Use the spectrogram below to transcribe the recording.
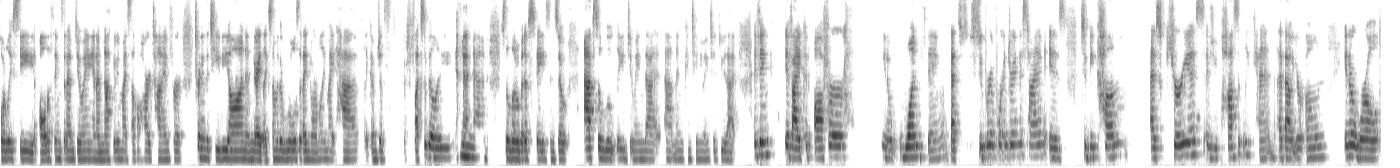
totally see all the things that I'm doing, and I'm not giving myself a hard time for turning the TV on, and right, like some of the rules that I normally might have. Like I'm just there's flexibility mm-hmm. and just a little bit of space, and so absolutely doing that um, and continuing to do that. I think if I could offer you know one thing that's super important during this time is to become as curious as you possibly can about your own inner world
